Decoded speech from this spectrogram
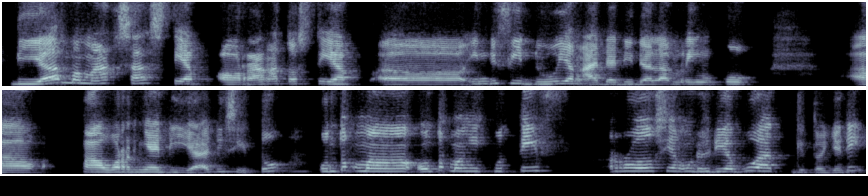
dia memaksa setiap orang atau setiap eh, individu yang ada di dalam lingkup eh, powernya dia di situ untuk me- untuk mengikuti rules yang udah dia buat gitu. Jadi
